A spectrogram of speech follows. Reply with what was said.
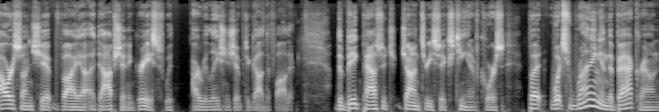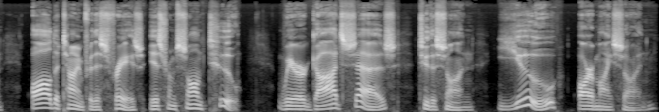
our sonship via adoption and grace with our relationship to God the Father. The big passage, John 3:16, of course, but what's running in the background all the time for this phrase is from Psalm 2, where God says to the Son, You are my Son.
